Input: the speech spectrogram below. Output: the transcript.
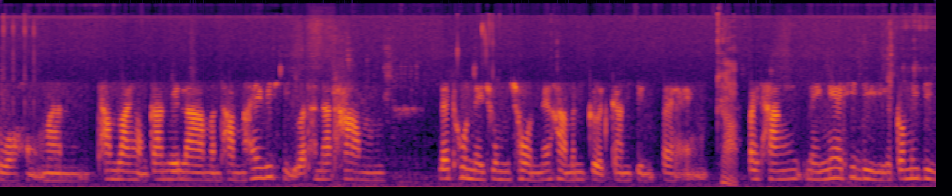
ตัวของมันไทำลายของการเวลามันทำให้วิถีวัฒนธรรม และทุนในชุมชนเนี่ยค่ะ มันเกิดการเปลี่ยนแปลง ครับไปทั้งในแง่ที่ดีแล้วก็ไม่ดี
